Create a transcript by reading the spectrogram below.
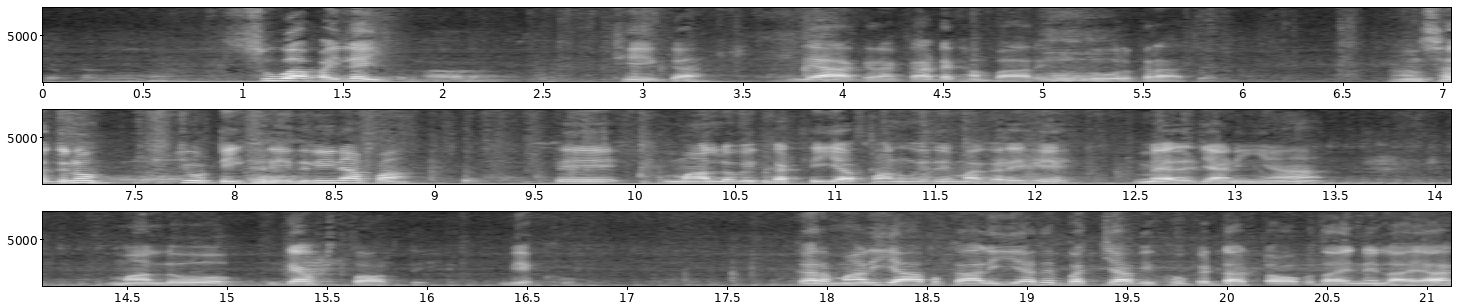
ਚੱਕਰ ਨਹੀਂ ਨਾ ਸੂਆ ਪਹਿਲਾਂ ਹੀ? ਹਾਂ। ਠੀਕ ਆ। ਲਿਆ ਕਰਾਂ ਕੱਢ ਖਾਂ ਬਾਹਰ ਇਹਨੂੰ ਤੋਰ ਕਰਾ ਚ ਹੁਣ ਸੱਜਣੋ ਝੋਟੀ ਖਰੀਦ ਲਈ ਨਾ ਆਪਾਂ। ਤੇ ਮੰਨ ਲਓ ਵੀ ਕੱਟੀ ਆਪਾਂ ਨੂੰ ਇਹਦੇ ਮਗਰ ਇਹ ਮਿਲ ਜਾਣੀ ਆ, ਮੰਨ ਲਓ ਗਿਫਟ ਤੌਰ ਤੇ, ਵੇਖੋ। ਕਰਮ ਵਾਲੀ ਆਪ ਕਾਲੀ ਆ ਤੇ ਬੱਚਾ ਵੇਖੋ ਕਿੱਡਾ ਟੌਪ ਦਾ ਇਹਨੇ ਲਾਇਆ।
